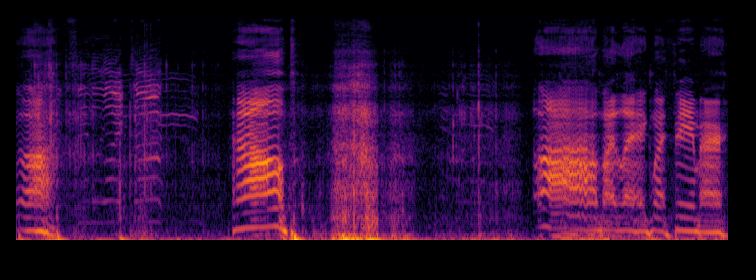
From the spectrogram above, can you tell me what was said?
Ah. Help. Ah, my leg, my femur.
